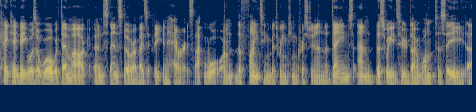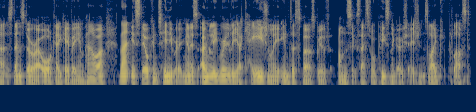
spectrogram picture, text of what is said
KKB was at war with Denmark, and Sten Sture basically inherits that war. And the fighting between King Christian and the Danes, and the Swedes who don't want to see uh, Sten Sture or KKB in power, that is still continuing, and it's only really occasionally interspersed with unsuccessful peace negotiations, like last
